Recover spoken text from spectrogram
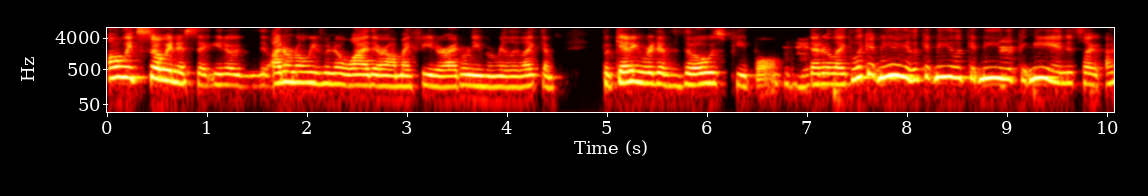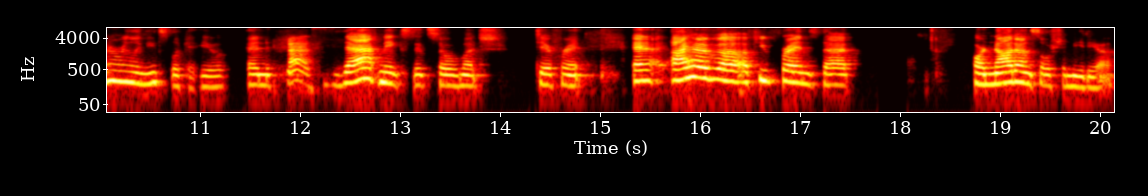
oh, it's so innocent. You know, I don't know even know why they're on my feed or I don't even really like them but getting rid of those people mm-hmm. that are like look at me look at me look at me look at me and it's like i don't really need to look at you and yes that makes it so much different and i have a, a few friends that are not on social media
